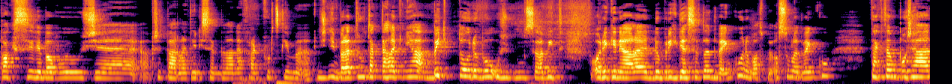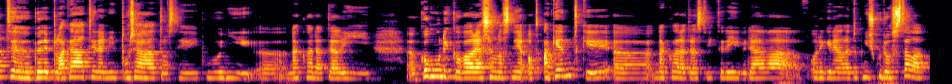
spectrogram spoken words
Pak si vybavuju, že před pár lety, když jsem byla na frankfurtském knižním veletru, tak tahle kniha, byť tou dobou už musela být v originále dobrých 10 let venku, nebo aspoň 8 let venku, tak tam pořád eh, byly plakáty na ní, pořád vlastně její původní uh, nakladatel jí uh, komunikoval. Já jsem vlastně od agentky nakladatelství, který vydává v originále tu knížku dostala,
